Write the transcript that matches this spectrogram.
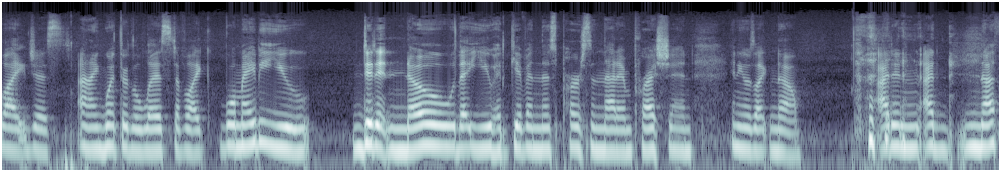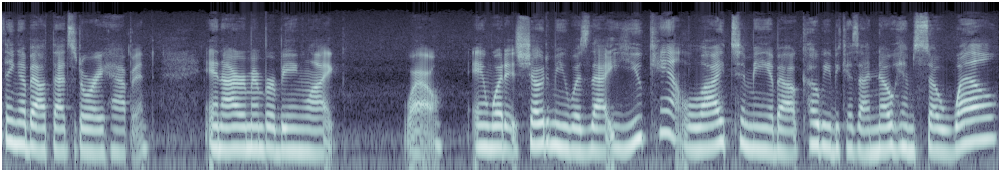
like just, and I went through the list of like, well, maybe you didn't know that you had given this person that impression. And he was like, no, I didn't, I, nothing about that story happened. And I remember being like, wow. And what it showed me was that you can't lie to me about Kobe because I know him so well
